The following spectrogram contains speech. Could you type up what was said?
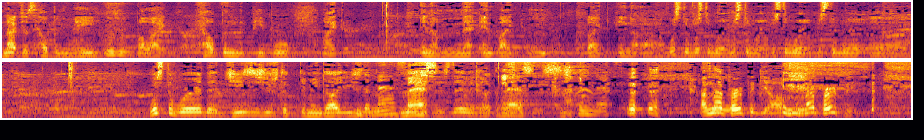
not just helping me, Mm-hmm. but like helping the people like in a me- in like like in a, uh, what's the what's the word what's the word what's the word what's the word uh, what's the word that Jesus used to I mean God used The masses. masses there we go the masses I'm not perfect y'all I'm not perfect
